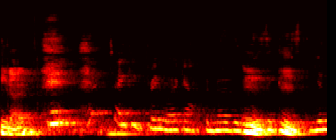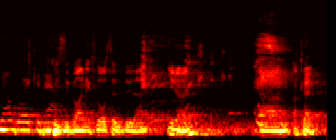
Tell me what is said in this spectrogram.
You know, taking pre-workout for no good Mm, reason because you're not working out. because the guy next door said to do that. You know. Um, okay.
